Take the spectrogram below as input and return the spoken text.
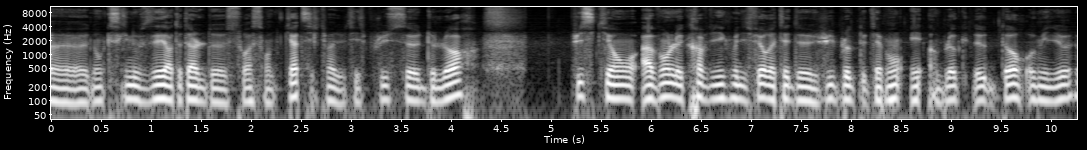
euh, donc ce qui nous faisait un total de 64 si je ne pas plus euh, de l'or puisqu'avant le craft d'unique modifier était de 8 blocs de diamant et un bloc d'or au milieu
